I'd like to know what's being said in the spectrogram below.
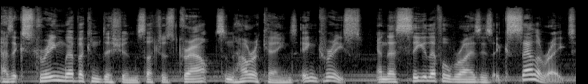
As extreme weather conditions such as droughts and hurricanes increase, and as sea level rises accelerate,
